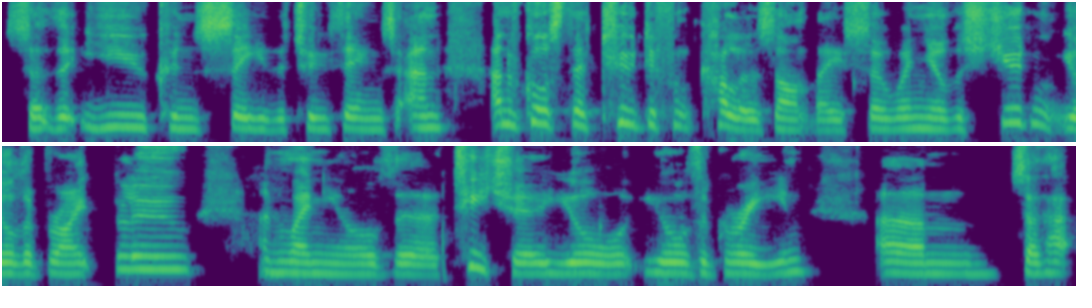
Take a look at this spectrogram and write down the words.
so that you can see the two things. And and of course they're two different colors aren't they? So when you're the student you're the bright blue and when you're the teacher you're you're the green. Um, so that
